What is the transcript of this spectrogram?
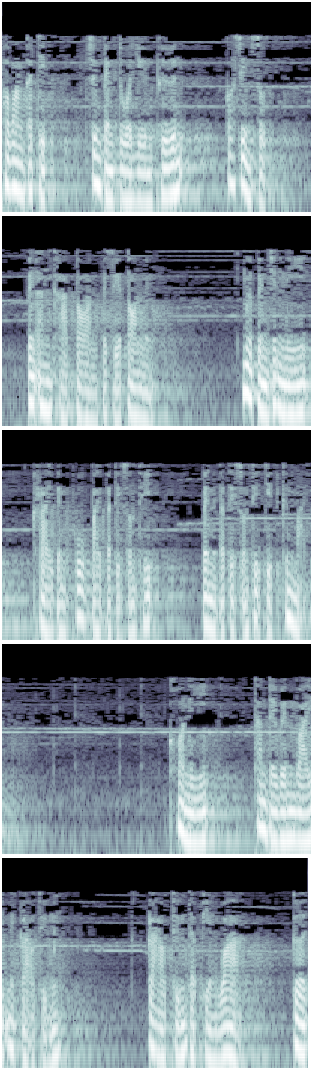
พวังกจิตซึ่งเป็นตัวยืนพื้น ก็สิ้นสุด เป็นอันขาดตอนไปเสียตอนหนึ่ง เมื่อเป็นเช่นนี้ ใครเป็นผู้ไปปฏิสนธิ เป็นปฏิสนธิจิตขึ้นใหม่ ข้อนี้ท่านได้เว้นไว้ไม่กล่าวถึง กล่าวถึงแต่เพียงว่า เกิด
